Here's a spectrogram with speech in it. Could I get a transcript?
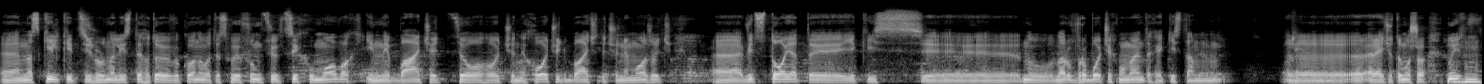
наскільки ці журналісти готові виконувати свою функцію в цих умовах і не бачать цього, чи не хочуть бачити, чи не можуть е, відстояти якісь е, ну в робочих моментах якісь там е, речі. Тому що ну, в,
